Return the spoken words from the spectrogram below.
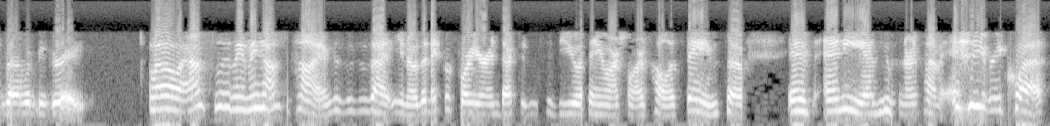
that would be great. Oh, absolutely. And they have time because this is at, you know, the night before you're inducted into the USA Martial Arts Hall of Fame. So if any of you listeners have any requests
